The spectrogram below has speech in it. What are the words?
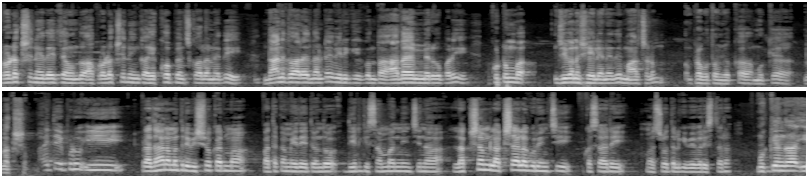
ప్రొడక్షన్ ఏదైతే ఉందో ఆ ప్రొడక్షన్ ఇంకా ఎక్కువ పెంచుకోవాలనేది దాని ద్వారా ఏంటంటే వీరికి కొంత ఆదాయం మెరుగుపడి కుటుంబ జీవన శైలి అనేది మార్చడం ప్రభుత్వం యొక్క ముఖ్య లక్ష్యం. అయితే ఇప్పుడు ఈ ప్రధానమంత్రి విశ్వకర్మ పథకం ఏదైతే ఉందో దీనికి సంబంధించిన లక్ష్యం లక్ష్యాల గురించి ఒకసారి మా శ్రోతలకి వివరిస్తారా? ముఖ్యంగా ఈ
